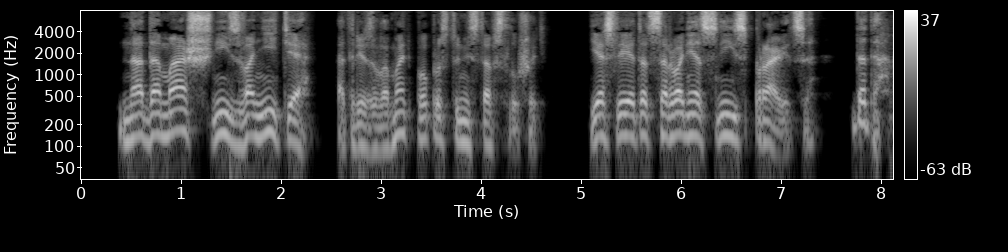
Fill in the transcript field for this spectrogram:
— На домашний звоните! — отрезала мать, попросту не став слушать. — Если этот сорванец не исправится. Да-да.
